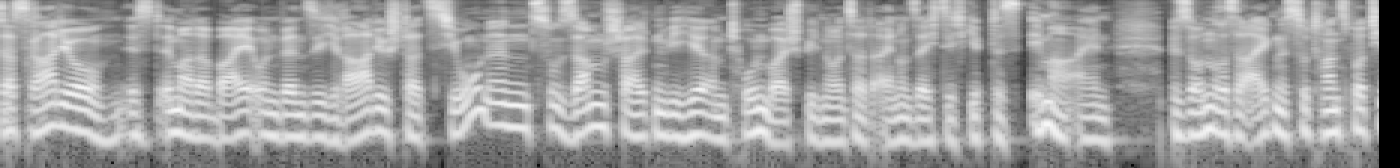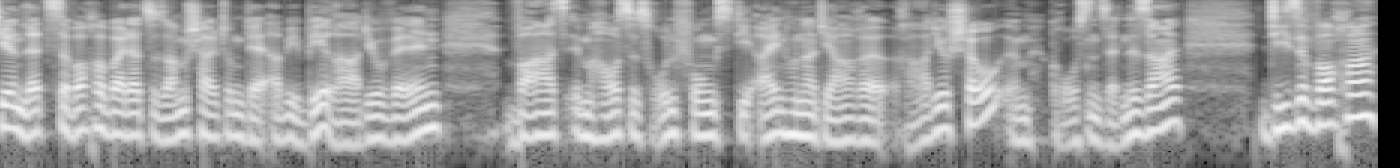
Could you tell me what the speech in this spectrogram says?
Das Radio ist immer dabei und wenn sich Radiostationen zusammenschalten, wie hier im Tonbeispiel 1961, gibt es immer ein besonderes Ereignis zu transportieren. Letzte Woche bei der Zusammenschaltung der RBB-Radiowellen war es im Haus des Rundfunks die 100 Jahre Radioshow im großen Sendesaal. Diese Woche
